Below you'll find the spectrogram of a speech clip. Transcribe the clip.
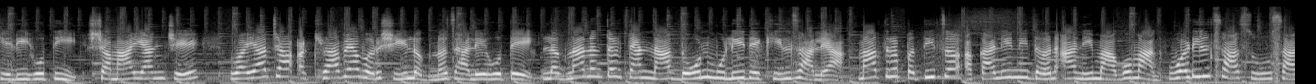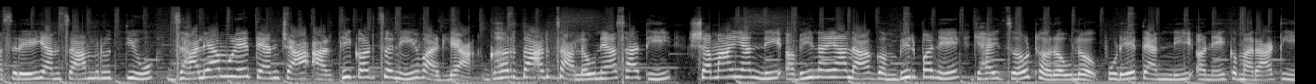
केली होती. शमा यांचे वयाच्या अठराव्या वर्षी लग्न झाले होते. लग्नानंतर त्यांना दोन मुली देखील झाल्या. मात्र पतीचं अकाली निधन आणि मागोमाग वडील सासू सासरे यांचा मृत्यू झाल्यामुळे त्यांच्या आर्थिक अडचणी वाढल्या. घरदार चालवण्यासाठी शमा यांनी अभिनयाला गंभीरपणे घ्यायचं ठरवलं. पुढे त्यांनी अनेक मराठी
